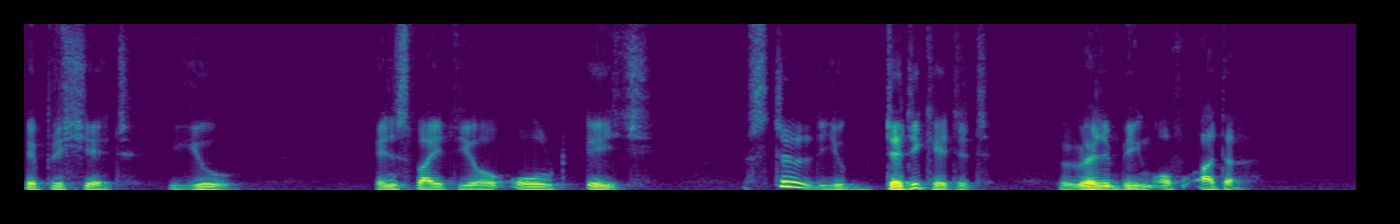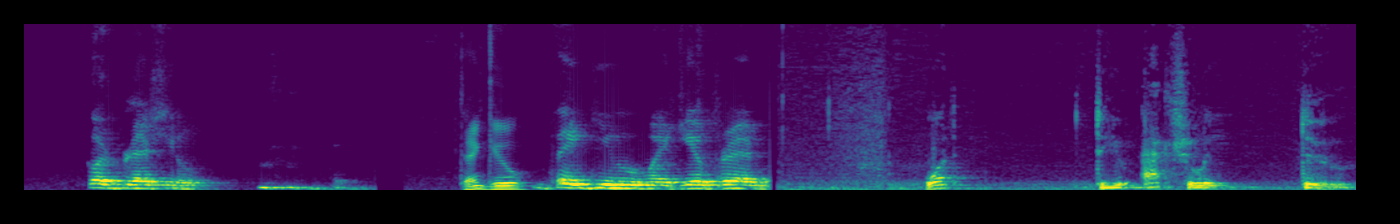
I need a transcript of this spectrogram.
appreciate you, in spite your old age. Still, you dedicated well-being of other. God bless you. Thank you. Thank you, my dear friend. What do you actually do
